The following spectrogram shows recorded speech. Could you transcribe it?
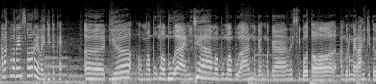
Anak kemarin sore lah gitu kayak uh, dia oh, mabuk-mabuan. Iya mabuk-mabuan megang-megang si botol anggur merah gitu.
